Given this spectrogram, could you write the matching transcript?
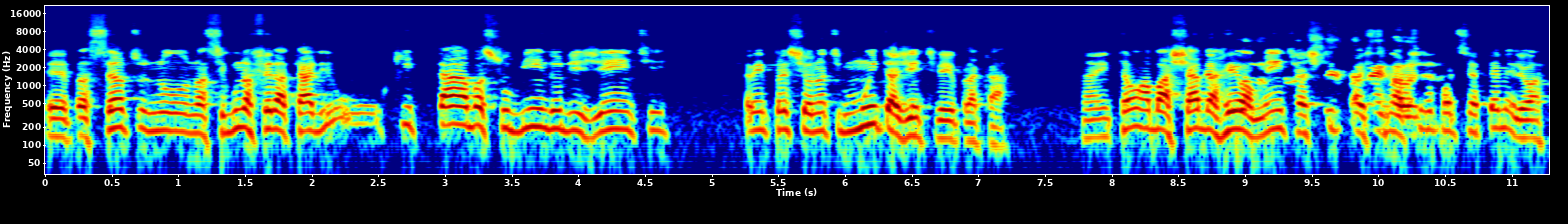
é, para Santos no, na segunda-feira à tarde. O que estava subindo de gente era impressionante. Muita gente veio para cá. Né? Então a Baixada realmente, acho que a estimativa pode ser até melhor.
